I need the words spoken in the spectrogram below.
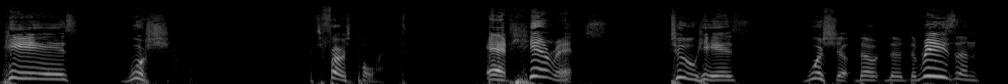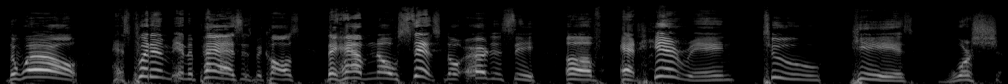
his worship. That's the first point. Adherence to his worship. The, the, the reason the world has put him in the past is because they have no sense, no urgency of adhering to his worship.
